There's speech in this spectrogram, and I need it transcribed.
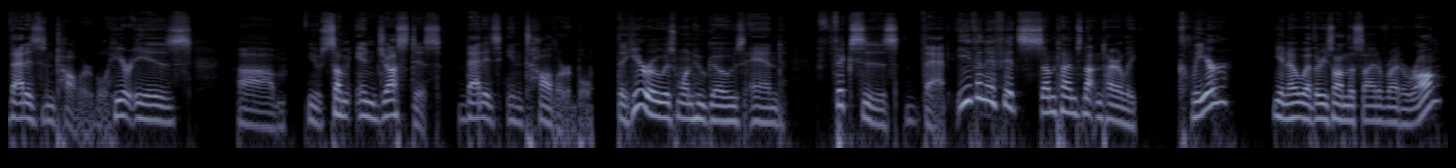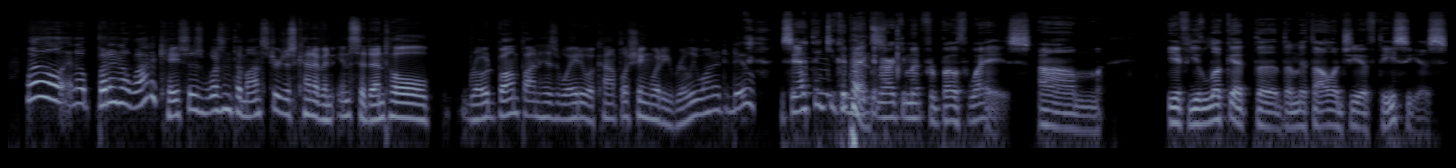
that is intolerable. Here is, um, you know, some injustice that is intolerable. the hero is one who goes and fixes that, even if it's sometimes not entirely clear, you know, whether he's on the side of right or wrong. Well, in a, but in a lot of cases, wasn't the monster just kind of an incidental road bump on his way to accomplishing what he really wanted to do? See, I think you could Depends. make an argument for both ways. Um, if you look at the the mythology of Theseus,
